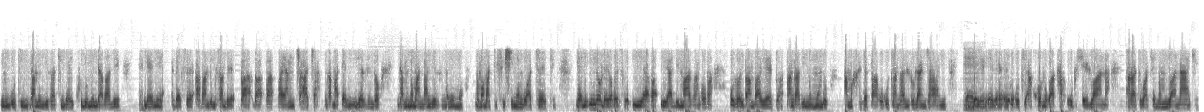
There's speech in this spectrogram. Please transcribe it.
ingukuthi mhlawumbe ngizathi ngiyayikhuluma indaba le and then bese abantu mhlambe bayangijaja ngama ngezinto ngami noma nangezinqumo noma ama decision engiwathethe. Then into leyo bese iyaba iyalimaza ngoba uzoyibamba yedwa angabi nomuntu amhelebhako ukuthi angandlula njani ukuthi akhona ukwakha ubudlelwana phakathi kwakhe nomntwana wakhe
